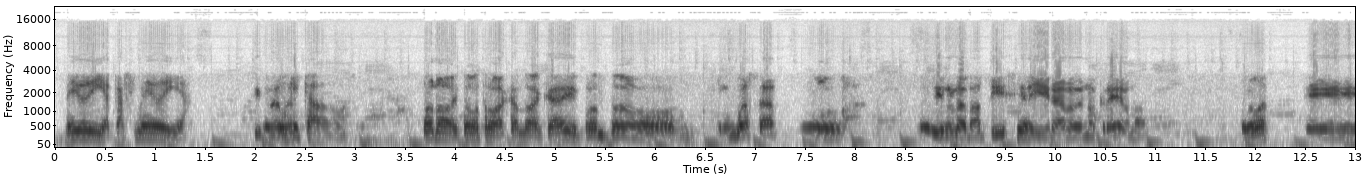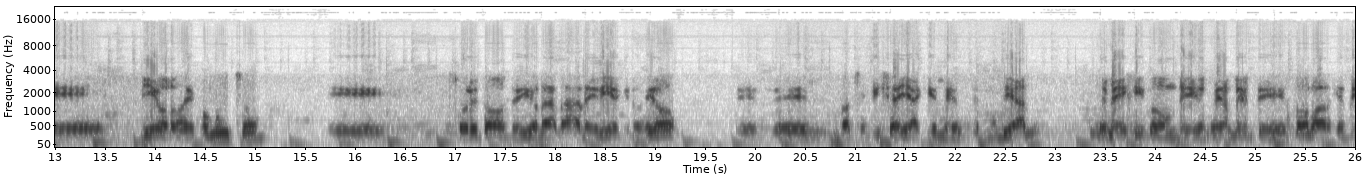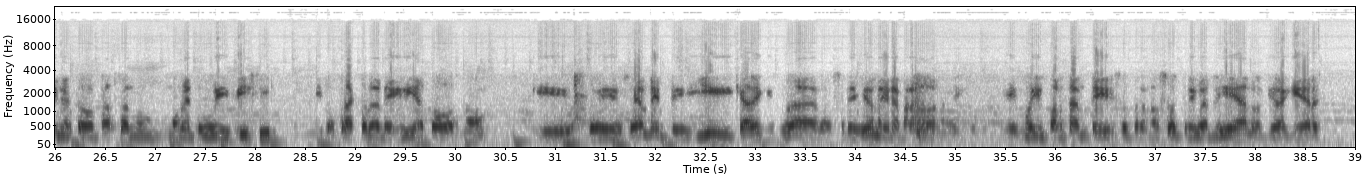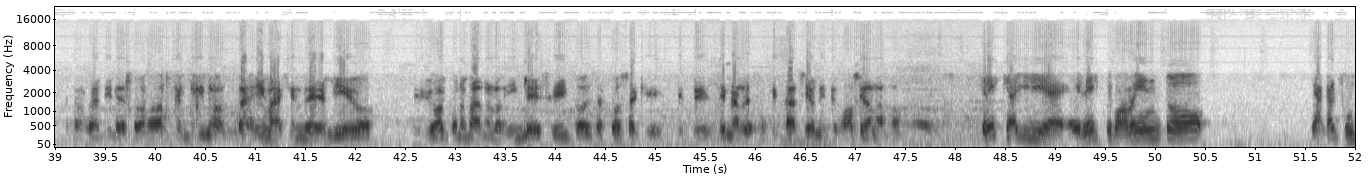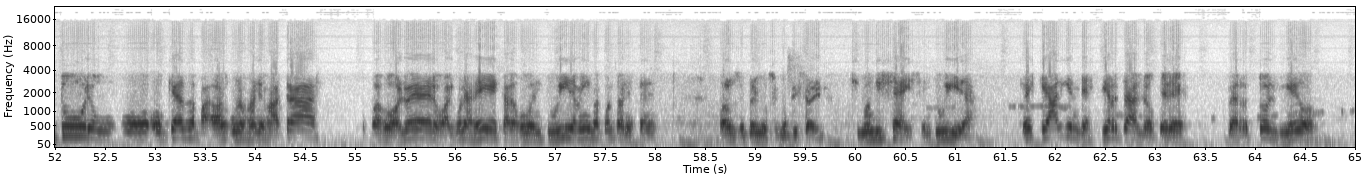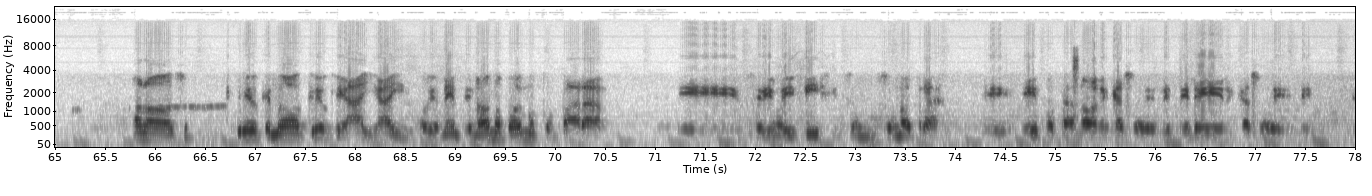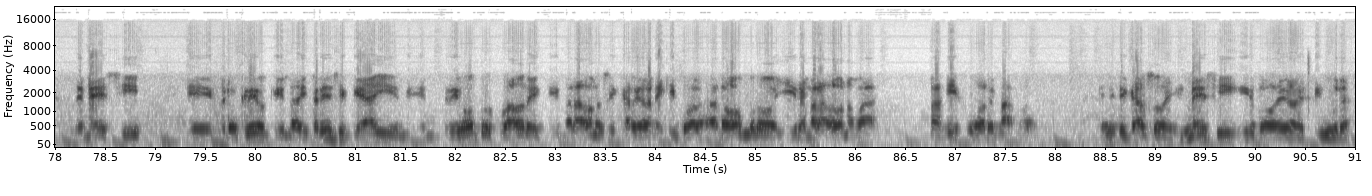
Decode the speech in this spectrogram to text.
mediodía, casi mediodía. Sí, ¿En qué estabas vos? No, no, estamos trabajando acá y pronto un WhatsApp o, o dieron la noticia y era lo de no creer, ¿no? Pero bueno, eh, Diego nos dejó mucho, eh, sobre todo te digo la, la alegría que nos dio eh, del 86 aquí en el, del Mundial de México, donde realmente todos los argentinos estamos pasando un momento muy difícil y nos trajo la alegría a todos, ¿no? que realmente, y cada vez que jugaba la selección era Maradona. Es muy importante eso para nosotros, y bueno, y es algo que va a quedar en la retina de todos los argentinos, las imágenes de Diego, el gol con la mano los ingleses y todas esas cosas que, que te llenan de satisfacción y te emocionan, ¿no? ¿Crees que hay eh, en este momento, de acá al futuro, o, o que haya unos años atrás, que puedas volver, o algunas décadas, o en tu vida misma, ¿cuántos años tenés? Ahora yo tengo 56. 56, en tu vida. ¿Crees que alguien despierta lo que despertó el Diego? No, no, yo creo que no, creo que hay, hay, obviamente, no, no podemos comparar, eh, sería muy difícil, son, son otras eh, épocas, ¿no? En el caso de, de Pelé, en el caso de, de- de Messi, eh, pero creo que la diferencia que hay en- entre otros jugadores es que Maradona se cargaba del equipo al, hombro y era Maradona más, más 10 jugadores más. En este caso es Messi y rodeo de figura.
